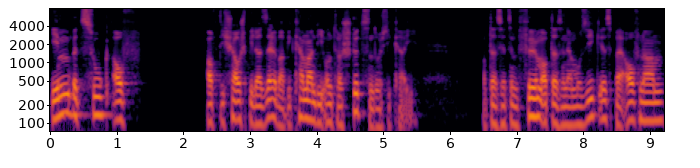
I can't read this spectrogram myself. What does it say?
im Bezug auf, auf die Schauspieler selber. Wie kann man die unterstützen durch die KI? Ob das jetzt im Film, ob das in der Musik ist, bei Aufnahmen,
